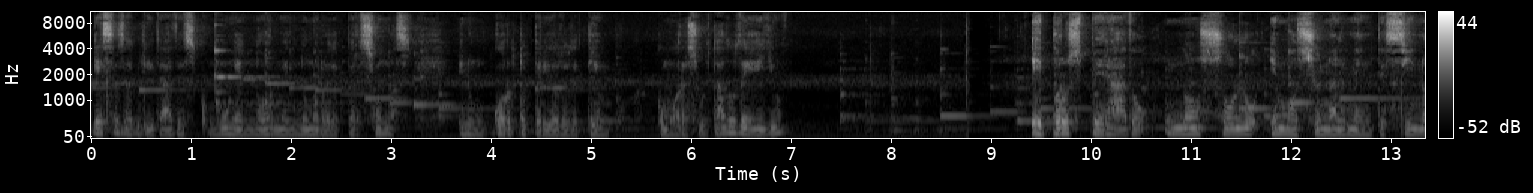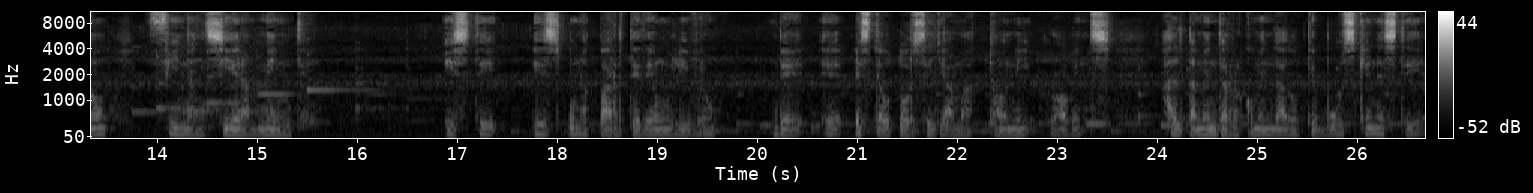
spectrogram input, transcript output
y esas habilidades con un enorme número de personas en un corto periodo de tiempo. Como resultado de ello, he prosperado no solo emocionalmente, sino financieramente. Este es una parte de un libro de eh, este autor se llama Tony Robbins altamente recomendado que busquen este,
